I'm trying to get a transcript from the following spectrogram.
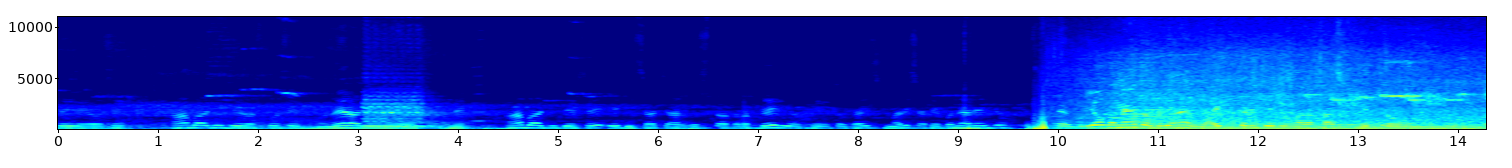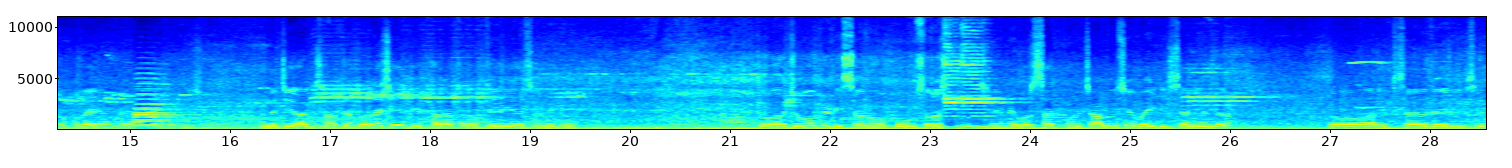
જઈ રહ્યો છે. આ બાજુ જે રસ્તો છે ધનેરા જઈ રહ્યો છે અને આ બાજુ જે છે એ ડીસા ચાર રસ્તા તરફ જઈ રહ્યો છે. તો ગાઈસ મારી સાથે બન્યા રહેજો. અને વીડિયો ગમે તો વિડીયોને લાઈક કરી દેજો, મારા ખાસ મિત્રો. તો હવે આપણે આગળ વધીશું. અને જે આ સાધન ભરાય છે તે થરા તરફ જઈ રહ્યા છે મિત્રો. તો આ જુઓ કે ડીસાનો બહુ સરસ પુલ છે અને વરસાદ પણ ચાલુ છે ભાઈ ડીસાની અંદર. તો આ રિક્ષાઓ જઈ રહી છે.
